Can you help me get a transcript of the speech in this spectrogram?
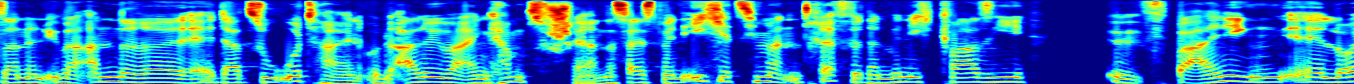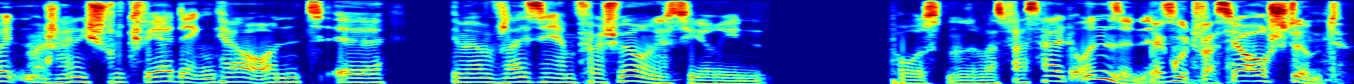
sondern über andere äh, dazu urteilen und alle über einen Kamm zu scheren. Das heißt, wenn ich jetzt jemanden treffe, dann bin ich quasi äh, bei einigen äh, Leuten wahrscheinlich schon Querdenker und äh, immer fleißig am Verschwörungstheorien posten und sowas, was halt Unsinn ist. Ja gut, was ja auch stimmt.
